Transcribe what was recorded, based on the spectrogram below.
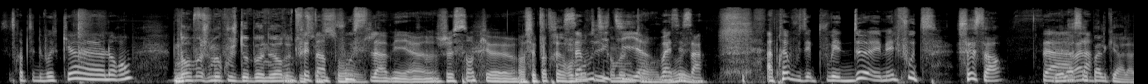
Ce sera peut-être votre cas, Laurent? Non, moi je me couche de bonne heure. Vous de faites un pouce là, mais euh, je sens que ah, c'est pas très ça vous titille. En ouais, bah c'est ça. Après, vous pouvez deux aimer le foot. C'est ça. Mais là, c'est pas le cas. Là.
